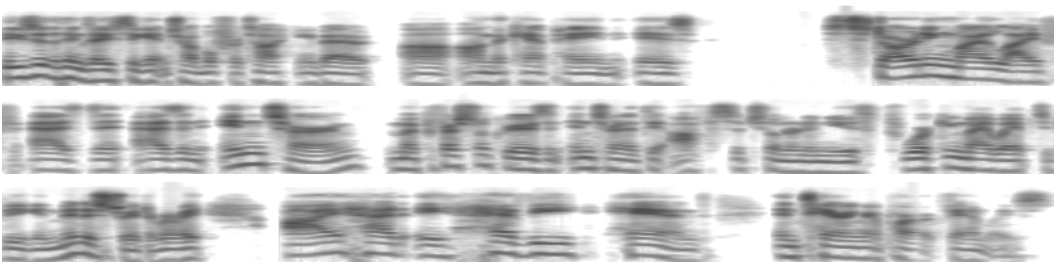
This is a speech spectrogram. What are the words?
these are the things i used to get in trouble for talking about uh, on the campaign is starting my life as, as an intern my professional career as an intern at the office of children and youth working my way up to being administrator right? I had a heavy hand in tearing apart families.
